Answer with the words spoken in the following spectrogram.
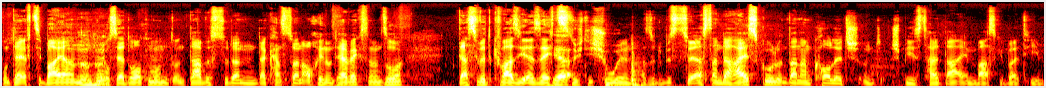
und der FC Bayern Mhm. und Borussia Dortmund und da wirst du dann, da kannst du dann auch hin und her wechseln und so. Das wird quasi ersetzt Ja. durch die Schulen. Also du bist zuerst an der Highschool und dann am College und spielst halt da im Basketballteam.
